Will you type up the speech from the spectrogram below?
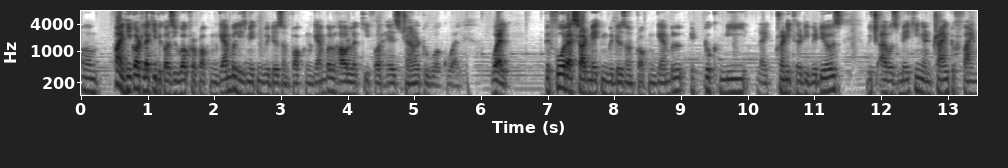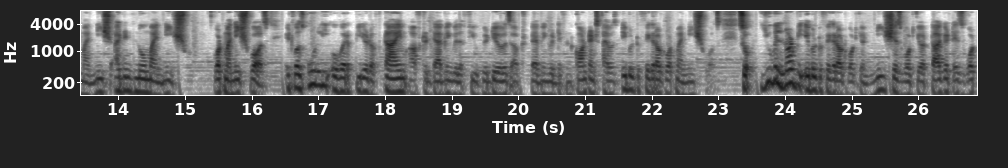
um, fine, he got lucky because he worked for Procter & Gamble. He's making videos on Procter & Gamble. How lucky for his channel to work well. Well, before I started making videos on Procter & Gamble, it took me like 20, 30 videos, which I was making and trying to find my niche. I didn't know my niche what my niche was. It was only over a period of time after dabbling with a few videos, after dabbling with different contents, I was able to figure out what my niche was. So you will not be able to figure out what your niche is, what your target is, what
